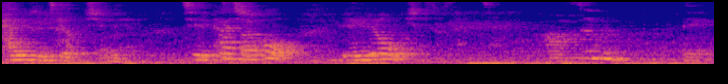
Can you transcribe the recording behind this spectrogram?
자리를 잡으시면 질 타시고 내려오셔서 살짝 쓰는 거. 네,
